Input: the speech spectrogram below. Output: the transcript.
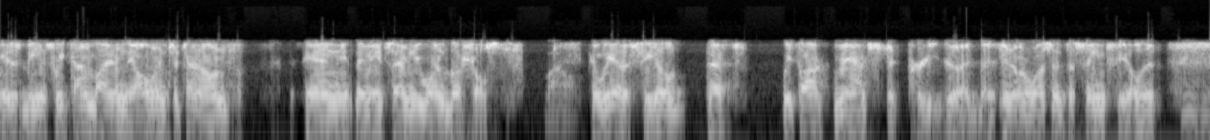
his beans. We combined them. They all went to town, and they made 71 bushels. Wow! And we had a field that we thought matched it pretty good, but you know it wasn't the same field. It, mm-hmm.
